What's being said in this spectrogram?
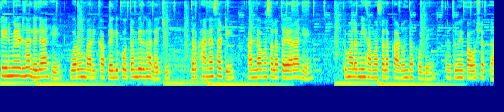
तीन मिनिट झालेले आहे. वरून बारीक कापलेली कोथिंबीर घालायची. तर खाण्यासाठी अंडा मसाला तयार आहे. तुम्हाला मी हा मसाला काढून दाखवते. तर तुम्ही पाहू शकता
